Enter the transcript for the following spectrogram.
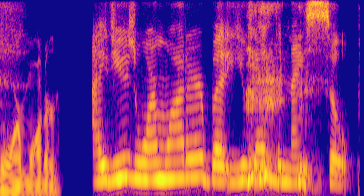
warm water? I use warm water, but you get the nice soap.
